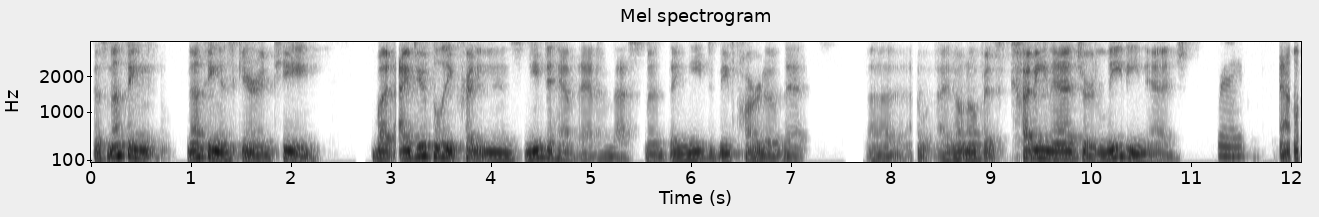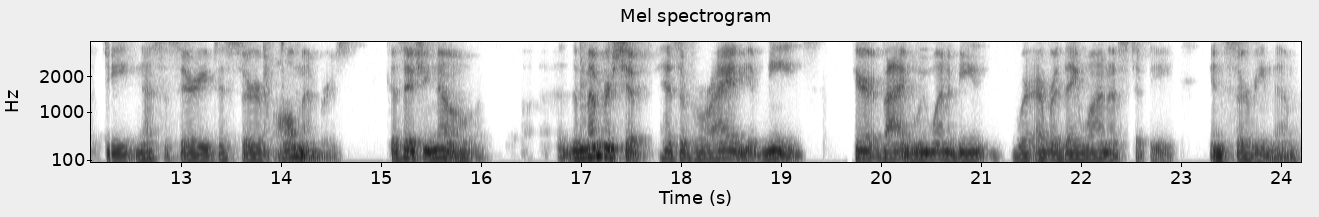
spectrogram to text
There's nothing nothing is guaranteed. But I do believe credit unions need to have that investment. They need to be part of that. Uh, I don't know if it's cutting edge or leading edge right. technology necessary to serve all members. Because as you know, the membership has a variety of needs. Here at Vibe, we want to be wherever they want us to be in serving them,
